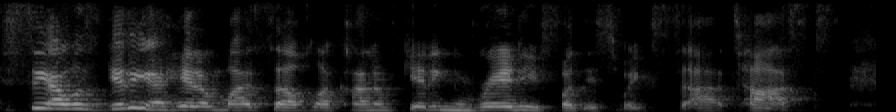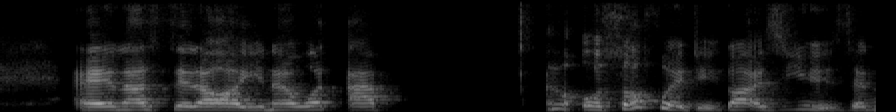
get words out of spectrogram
"See, I was getting ahead of myself, like kind of getting ready for this week's uh, tasks." And I said, "Oh, you know what app or software do you guys use?" And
